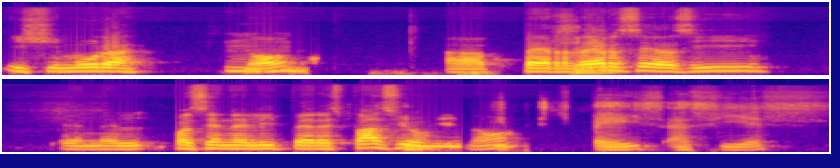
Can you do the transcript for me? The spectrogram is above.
Ishimura, ¿no? A perderse así en el, pues en el hiperespacio, En el ¿no? Dead Space, así es.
